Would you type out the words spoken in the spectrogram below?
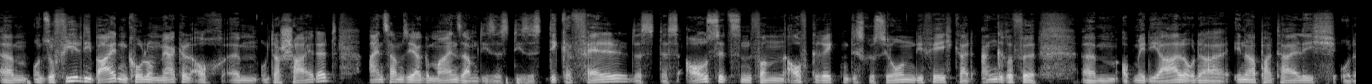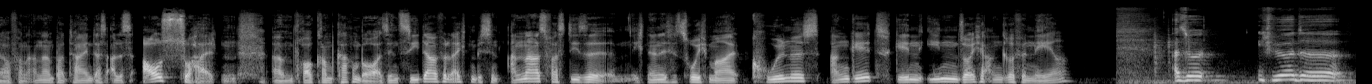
Ähm, und so viel die beiden Kohl und Merkel auch ähm, unterscheidet, eins haben sie ja gemeinsam: dieses dieses dicke Fell, das das Aussitzen von aufgeregten Diskussionen, die Fähigkeit Angriffe, ähm, ob medial oder innerparteilich oder von anderen Parteien, das alles auszuhalten. Ähm, Frau Kramp-Karrenbauer, sind Sie da vielleicht ein bisschen anders? Anders, was diese, ich nenne es jetzt ruhig mal, Coolness angeht? Gehen Ihnen solche Angriffe näher? Also ich würde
